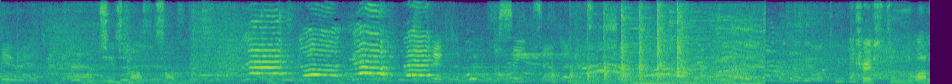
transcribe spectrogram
period. which is half the size of this. Let's go, girlfriend! Yeah, because I put all the seats out, don't they? Tristan won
